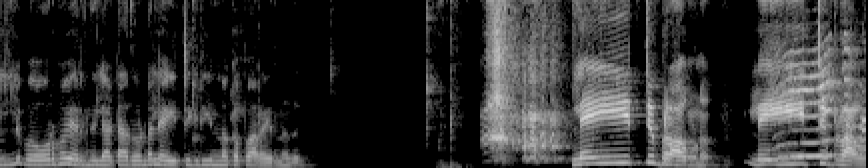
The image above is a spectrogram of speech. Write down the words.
ഇല്ല ഓർമ്മ വരുന്നില്ല കേട്ടോ. അതുകൊണ്ട് ലൈറ്റ് ഗ്രീൻ എന്നൊക്കെ പറയുന്നത്. Light brown. Light brown.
